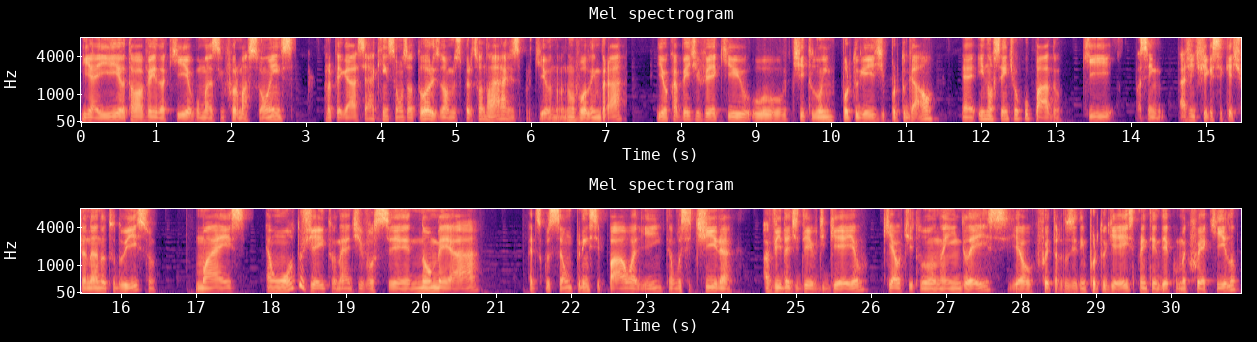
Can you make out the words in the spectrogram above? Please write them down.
E aí eu tava vendo aqui algumas informações para pegar assim, ah, quem são os atores, o nome dos personagens, porque eu não vou lembrar. E eu acabei de ver que o título em português de Portugal é, inocente ou culpado. Que, assim, a gente fica se questionando tudo isso, mas é um outro jeito, né, de você nomear a discussão principal ali. Então você tira a vida de David Gale, que é o título né, em inglês e é o que foi traduzido em português para entender como é que foi aquilo,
